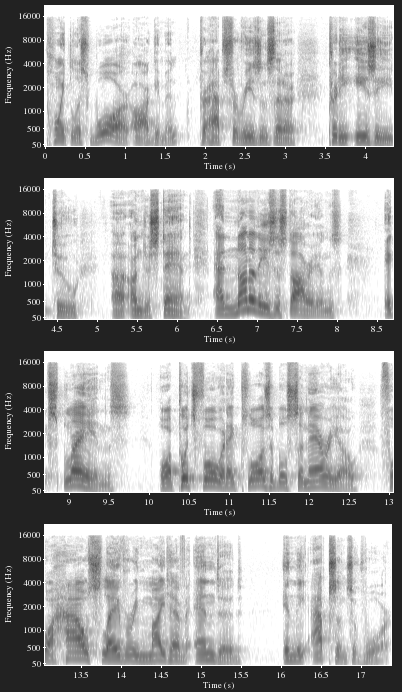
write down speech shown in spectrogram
pointless war argument, perhaps for reasons that are pretty easy to uh, understand. And none of these historians explains or puts forward a plausible scenario for how slavery might have ended in the absence of war.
